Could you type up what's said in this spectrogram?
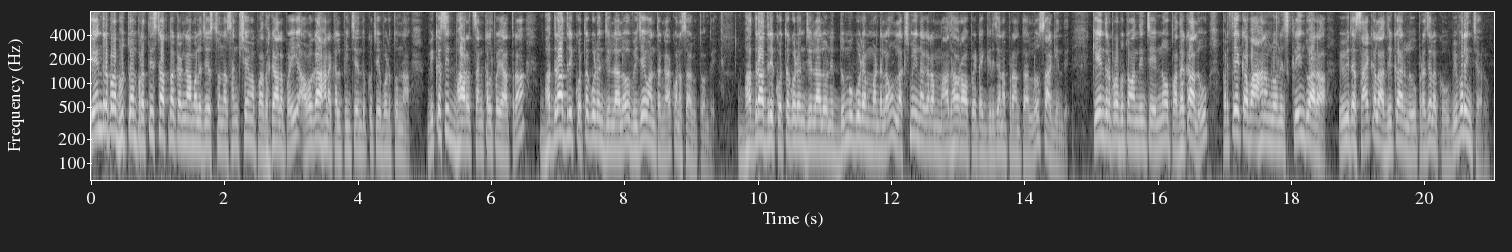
కేంద్ర ప్రభుత్వం ప్రతిష్టాత్మకంగా అమలు చేస్తున్న సంక్షేమ పథకాలపై అవగాహన కల్పించేందుకు చేపడుతున్న వికసిత్ భారత్ సంకల్ప యాత్ర భద్రాద్రి కొత్తగూడెం జిల్లాలో విజయవంతంగా కొనసాగుతోంది. భద్రాద్రి కొత్తగూడెం జిల్లాలోని దుమ్ముగూడెం మండలం లక్ష్మీనగరం మాధవరావుపేట గిరిజన ప్రాంతాల్లో సాగింది. కేంద్ర ప్రభుత్వం అందించే ఎన్నో పథకాలు ప్రత్యేక వాహనంలోని స్క్రీన్ ద్వారా వివిధ శాఖల అధికారులు ప్రజలకు వివరించారు.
